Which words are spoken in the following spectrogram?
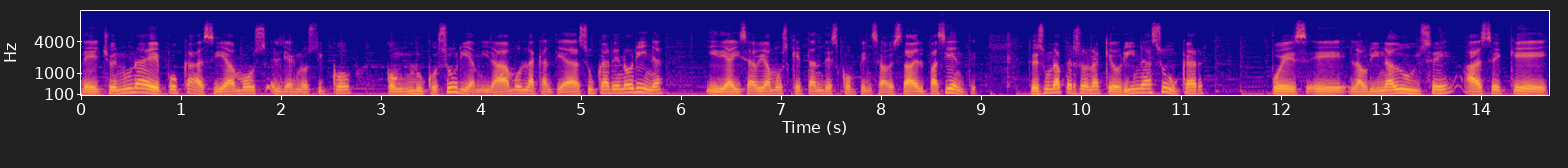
De hecho, en una época hacíamos el diagnóstico con glucosuria, mirábamos la cantidad de azúcar en orina y de ahí sabíamos qué tan descompensado estaba el paciente. Entonces una persona que orina azúcar, pues eh, la orina dulce hace que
